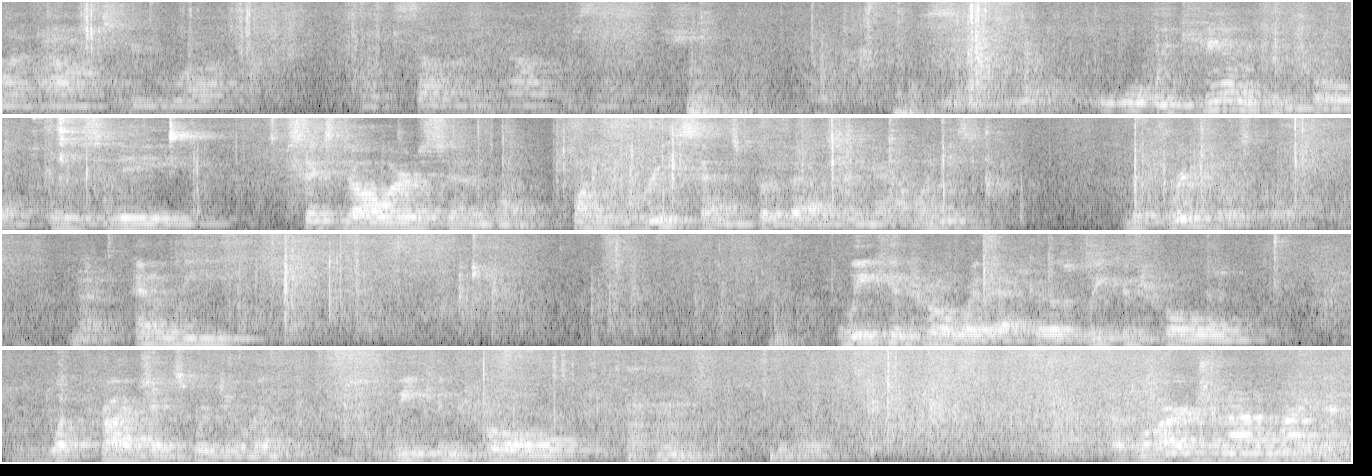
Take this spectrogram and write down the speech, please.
went down to, uh, like seven and a half percent this year. What we can control is the six dollars and twenty-three cents per thousand gallons that Bridgeville's collecting. Right. And we, we control where that goes, we control what projects we're doing, we control, you know, a large amount of money. That,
